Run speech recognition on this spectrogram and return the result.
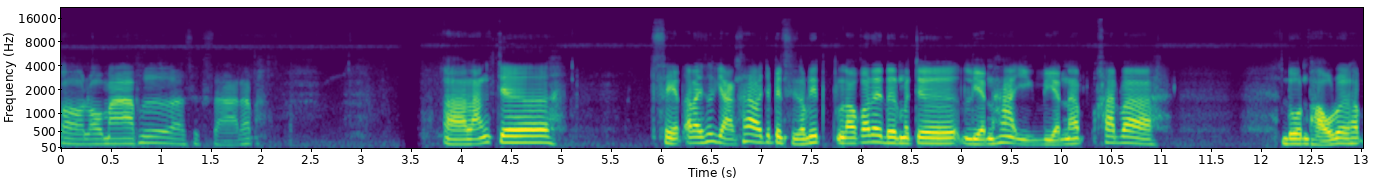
ก็เรามาเพื่อศึกษานะครับ อ่าหลังเจอเศษอะไรสักอย่างคาวจะเป็นสีสำริดเราก็ได้เดินมาเจอเหรียญห้าอีกเหรียญนะครับ คาดว่า โดนเผาด้วยครับ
